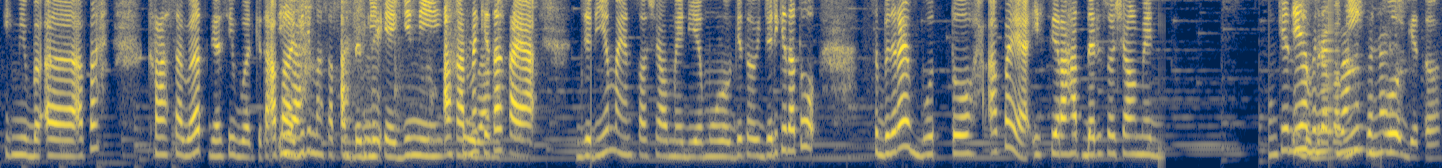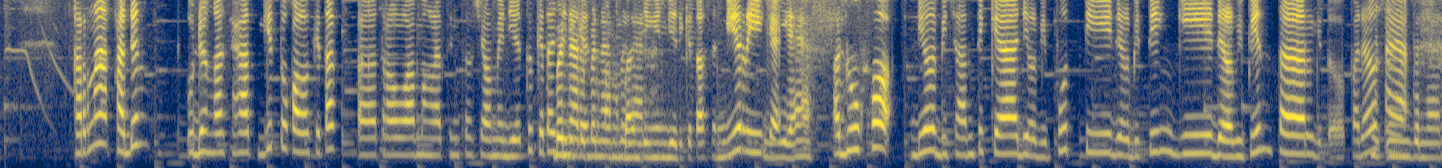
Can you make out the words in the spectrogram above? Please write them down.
ini eh, apa kerasa banget gak sih buat kita apalagi Iya, di masa pandemi asli. kayak gini Asli karena kita banget. kayak jadinya main sosial media mulu gitu. Jadi kita tuh sebenarnya butuh apa ya istirahat dari sosial media mungkin Iya, benar beberapa banget, minggu gitu. Karena kadang udah nggak sehat gitu kalau kita eh, terlalu lama ngeliatin sosial media tuh kita Benar, jadi kayak suka ngebandingin diri kita sendiri kayak yes. Aduh kok dia lebih cantik ya, dia lebih putih, dia lebih tinggi, dia lebih pinter gitu. Padahal kayak Mm-mm, bener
